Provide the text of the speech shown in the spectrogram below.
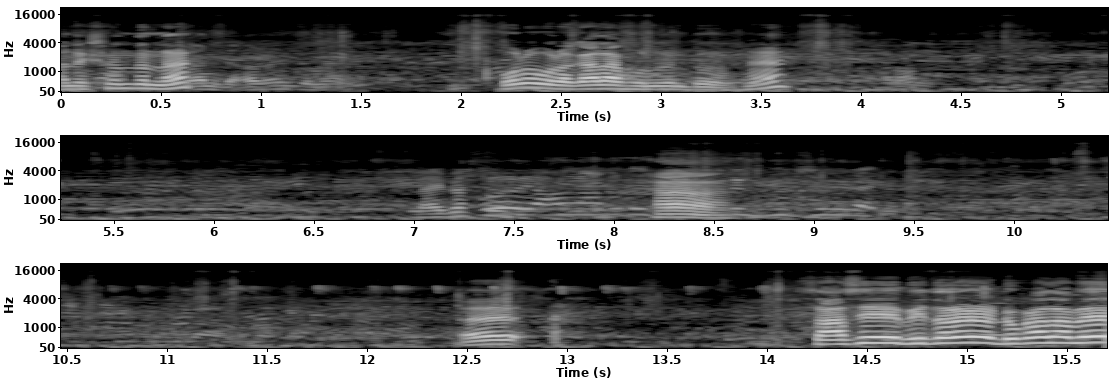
অনেক সুন্দর না? বড় বড় গাঁদা ফুল কিন্তু হ্যাঁ? হ্যাঁ। ভিতরে ঢোকা যাবে?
